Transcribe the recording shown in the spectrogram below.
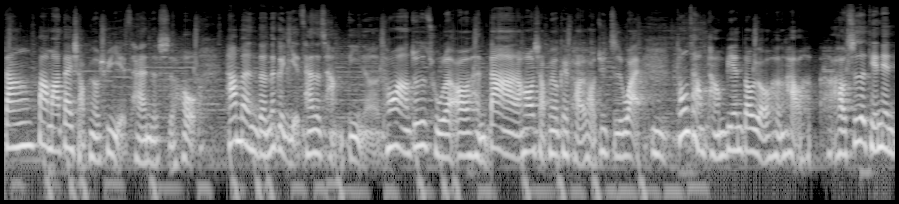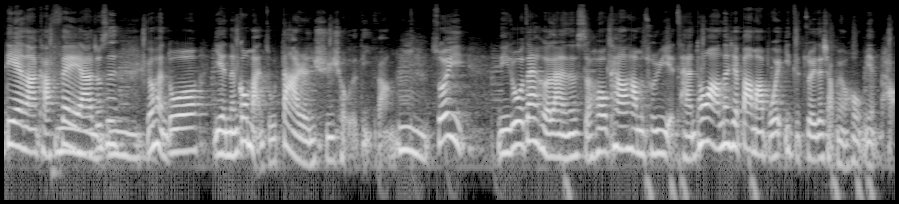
当爸妈带小朋友去野餐的时候。他们的那个野餐的场地呢，通常就是除了哦很大，然后小朋友可以跑来跑去之外，嗯，通常旁边都有很好好吃的甜点店啊、咖啡啊，就是有很多也能够满足大人需求的地方。嗯，所以你如果在荷兰的时候看到他们出去野餐，通常那些爸妈不会一直追在小朋友后面跑，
